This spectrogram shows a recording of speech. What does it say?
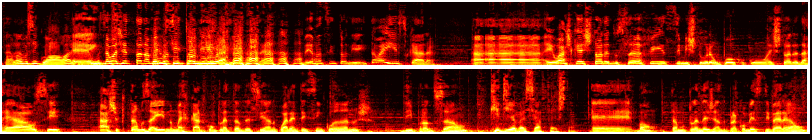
falamos igual, olha. É, então a gente tá na mesma sintonia, sintonia né? mesma sintonia. Então é isso, cara. A, a, a, eu acho que a história do surf se mistura um pouco com a história da Realce. Acho que estamos aí no mercado completando esse ano 45 anos de produção. Que dia vai ser a festa? É, bom, estamos planejando para começo de verão.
